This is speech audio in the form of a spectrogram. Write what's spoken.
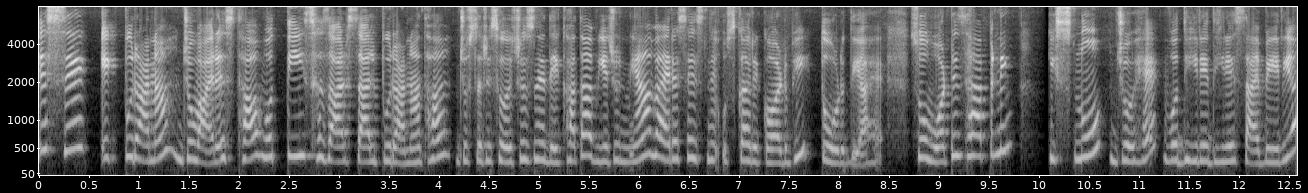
इससे एक पुराना जो वायरस था, वो तीस हज़ार साल पुराना था, जो रिसर्चर्स ने देखा था। अब ये जो नया वायरस है, इसने उसका रिकॉर्ड भी तोड़ दिया है। सो व्हाट इज़ हैपनिंग कि स्नो जो है वो धीरे धीरे साइबेरिया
